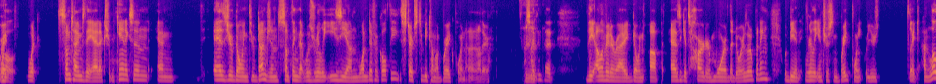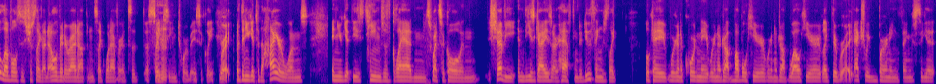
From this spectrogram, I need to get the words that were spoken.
Right. Well, what sometimes they add extra mechanics in, and as you're going through dungeons, something that was really easy on one difficulty starts to become a breakpoint on another. So I Mhm. think that the elevator ride going up as it gets harder, more of the doors opening would be a really interesting breakpoint where you're like on low levels, it's just like an elevator ride up and it's like whatever. It's a, a sightseeing tour basically. Right. But then you get to the higher ones and you get these teams of Gladd and Sweatcicle and Chevy, and these guys are having to do things like, okay, we're going to coordinate, we're going to drop bubble here, we're going to drop well here. Like they're Right. actually burning things to get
